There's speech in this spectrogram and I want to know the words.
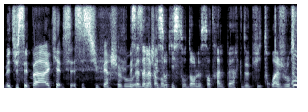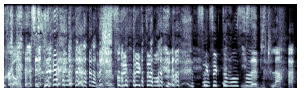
mais tu sais pas, quel... c'est super chelou. Mais ça donne l'impression qu'ils sont dans le Central Park depuis trois jours. Tout le temps. C'est exactement ça. C'est exactement ça. ils habitent là.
